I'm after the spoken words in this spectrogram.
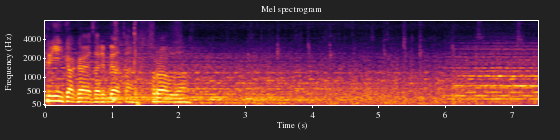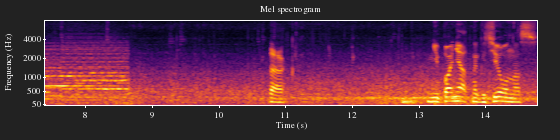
Хрень какая-то, ребята, правда. Так. Непонятно, где у нас.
